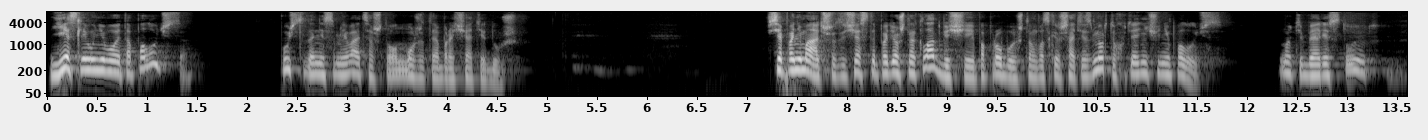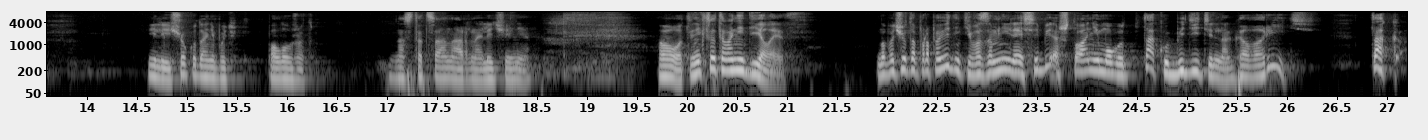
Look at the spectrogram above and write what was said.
Если у него это получится, пусть тогда не сомневается, что он может и обращать и души. Все понимают, что ты сейчас ты пойдешь на кладбище и попробуешь там воскрешать из мертвых, у тебя ничего не получится. Ну, тебя арестуют или еще куда-нибудь положат на стационарное лечение. Вот. И никто этого не делает. Но почему-то проповедники возомнили о себе, что они могут так убедительно говорить, так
